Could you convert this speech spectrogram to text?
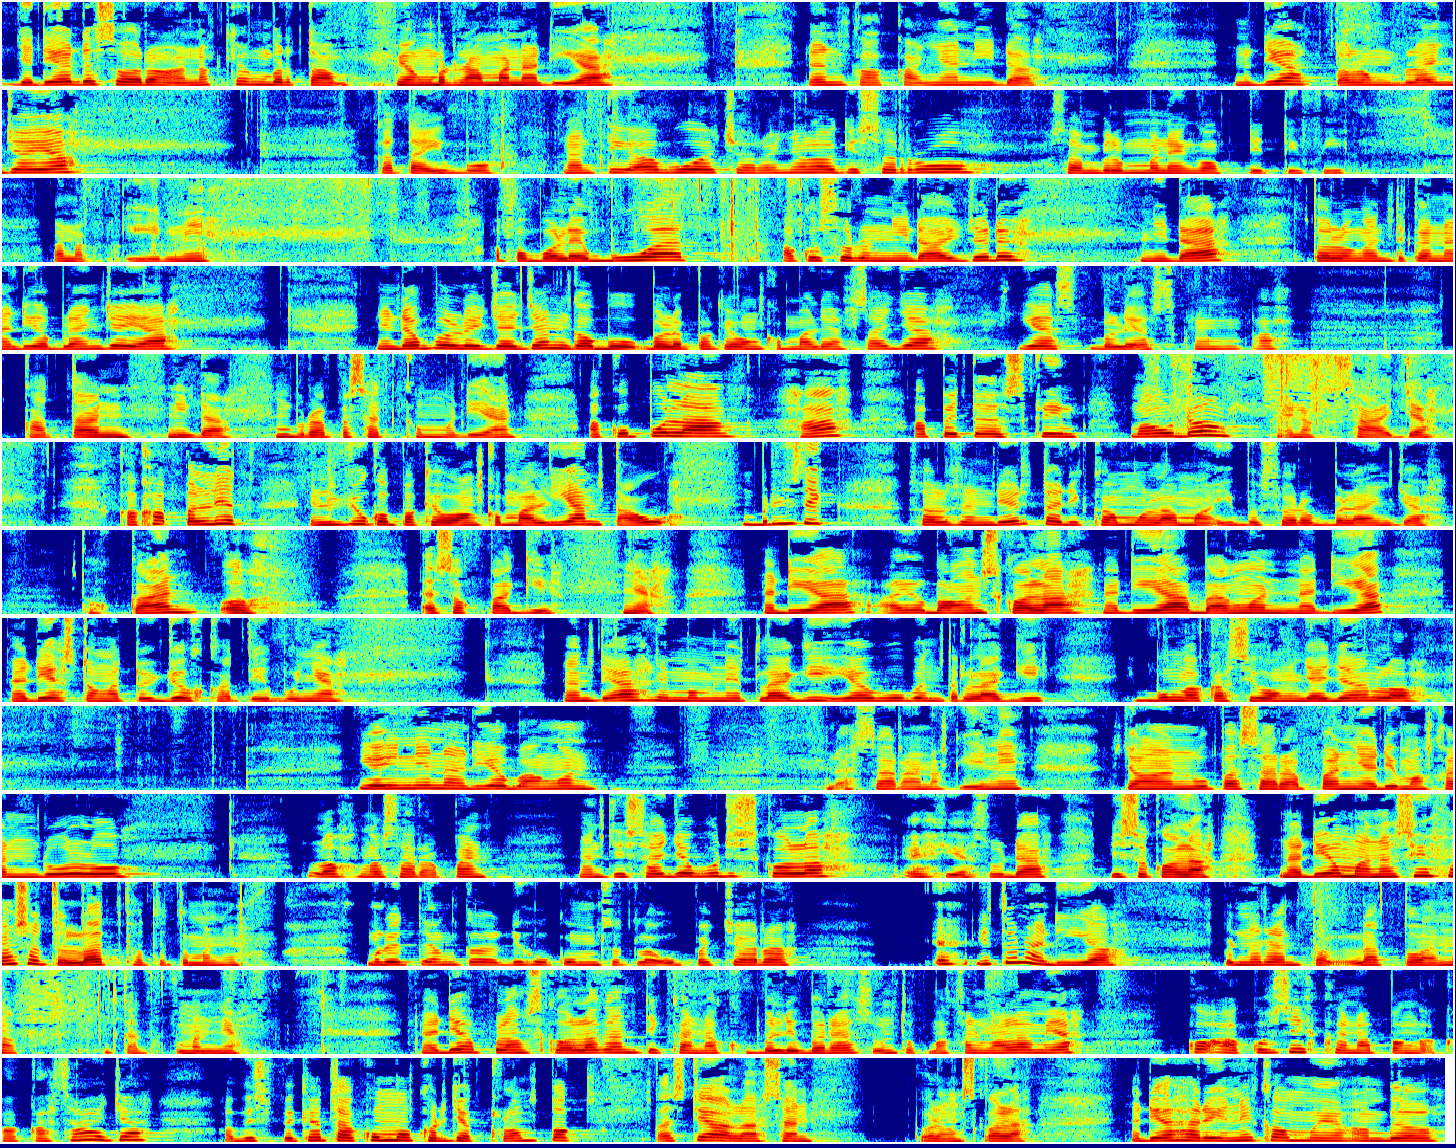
Jadi ada seorang anak yang bertam yang bernama Nadia dan kakaknya Nida. Nadia, tolong belanja ya. Kata ibu. Nanti abu acaranya lagi seru sambil menengok di TV. Anak ini apa boleh buat? Aku suruh Nida aja deh. Nida, tolong gantikan Nadia belanja ya. Nida boleh jajan gak bu? Boleh pakai uang kembalian saja. Yes, boleh es krim. Ah, kata Nida. Beberapa saat kemudian, aku pulang. Hah? Apa itu es krim? Mau dong? Enak saja. Kakak pelit, ini juga pakai uang kembalian tahu. Berisik, salah sendiri tadi kamu lama ibu suruh belanja. Tuh kan, oh, esok pagi. Ya, Nadia, ayo bangun sekolah. Nadia, bangun. Nadia, Nadia setengah tujuh, kata ibunya. Nanti ah lima menit lagi, ya bu bentar lagi. Ibu nggak kasih uang jajan loh. Ya ini Nadia bangun. Dasar anak ini, jangan lupa sarapannya dimakan dulu. Loh nggak sarapan. Nanti saja bu di sekolah. Eh ya sudah di sekolah. Nadia mana sih masa telat kata temannya. Murid yang telah dihukum setelah upacara. Eh itu Nadia. Beneran telat tuh anak kata temannya. Nadia pulang sekolah gantikan aku beli beras untuk makan malam ya. Kok aku sih kenapa nggak kakak saja? Habis piket aku mau kerja kelompok. Pasti alasan pulang sekolah. Nadia hari ini kamu yang ambil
